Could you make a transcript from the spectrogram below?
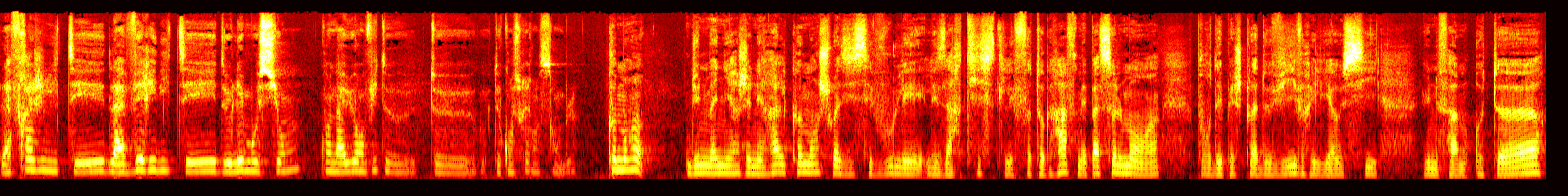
la fragilité, de la virilité, de l'émotion qu'on a eu envie de, de, de, construire ensemble. Comment, d'une manière générale, comment choisissez-vous les, artistes, les photographes, mais pas seulement hein. Pour Dépêche-toi de vivre, il y a aussi une femme auteur.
